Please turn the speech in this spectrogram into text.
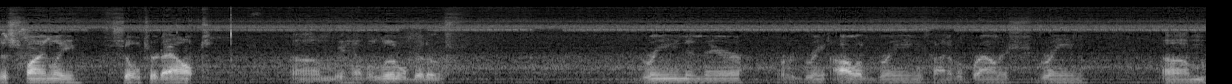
this finally filtered out. Um, we have a little bit of green in there or green olive green kind of a brownish green. Um,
